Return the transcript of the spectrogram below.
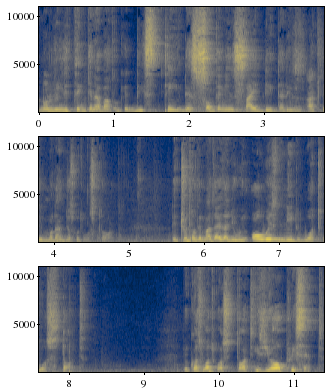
Not really thinking about okay, this thing. There's something inside it that is actually more than just what was taught. The truth of the matter is that you will always need what was taught, because what was taught is your precept.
